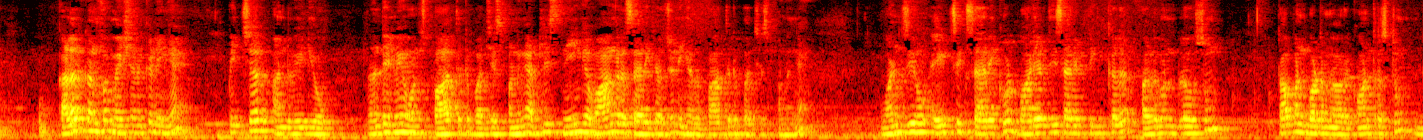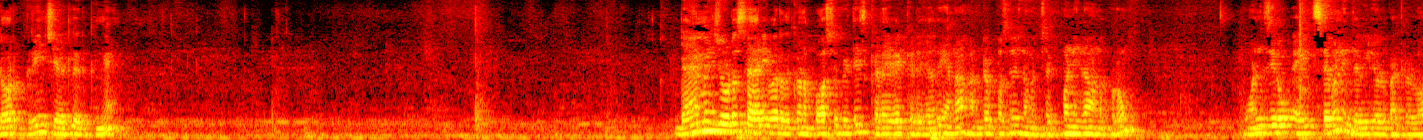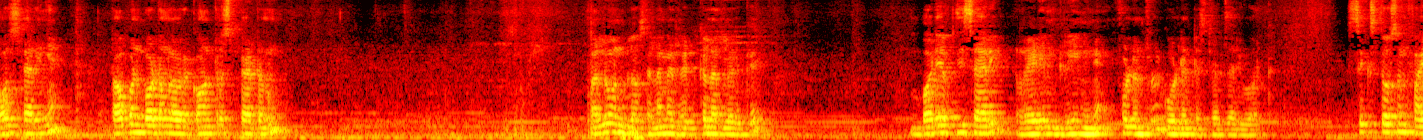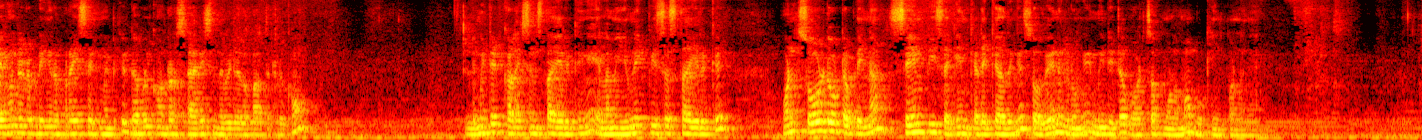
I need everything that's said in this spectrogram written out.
கலர் கன்ஃபர்மேஷனுக்கு நீங்கள் பிக்சர் அண்ட் வீடியோ ரெண்டையுமே ஒன்ஸ் பார்த்துட்டு பர்ச்சேஸ் பண்ணுங்கள் அட்லீஸ்ட் நீங்கள் வாங்குற சாரிக்காச்சும் நீங்கள் அதை பார்த்துட்டு பர்ச்சேஸ் பண்ணுங்கள் one zero eight six sari code body of the sari pink colour பல்லுவன் ப்ளவுஸும் டாப் அண்ட் பாட்டமில் வர கான்ட்ராஸ்ட்டும் டார்க் க்ரீன் ஷேடில் இருக்குங்க. டேமேஜோட சாரீ வரதுக்கான பாசிபிலிட்டிஸ் கிடையவே கிடையாது. ஏன்னா ஹண்ட்ரட் பர்சன்டேஜ் நம்ம செக் பண்ணி தான் அனுப்புகிறோம் ஒன் ஜீரோ எயிட் செவன் இந்த வீடியோவில் பார்க்குற லாஸ்ட் சாரீங்க டாப் அண்ட் பாட்டமில் வர கான்ட்ராஸ்ட் பேட்டர்னும் பல்லு அண்ட் ப்ளவுஸ் எல்லாமே ரெட் கலரில் இருக்குது body of the sari radium க்ரீனுங்க full and full golden tested zari work six thousand five hundred அப்படிங்கிற ப்ரைஸ் செக்மெண்ட்டுக்கு டபுள் கான்ட்ராஸ்ட் சாரீஸ் இந்த வீடியோவில் பார்த்துட்ருக்கோம் லிமிடெட் கலெக்ஷன்ஸ் தான் இருக்குங்க எல்லாமே யூனிக் பீசஸ் தான் இருக்குது ஒன் சோல்ட் அவுட் அப்படின்னா சேம் பீஸ் அகைன் கிடைக்காதுங்க. ஸோ வேணுங்கிறவங்க இமீடியட்டாக வாட்ஸ்அப் மூலமாக புக்கிங் பண்ணுங்கள்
